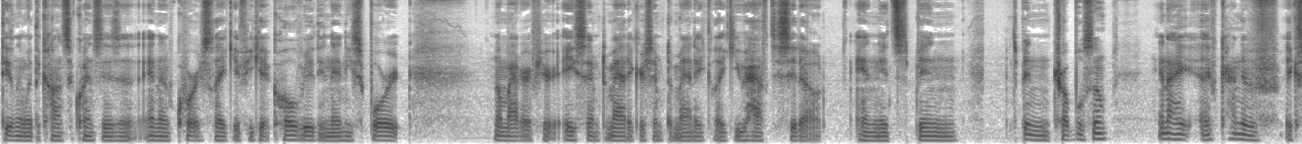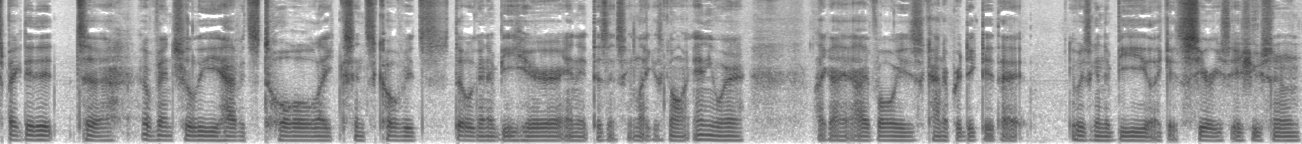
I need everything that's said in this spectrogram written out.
dealing with the consequences and of course like if you get covid in any sport no matter if you're asymptomatic or symptomatic like you have to sit out. And it's been it's been troublesome and I, I've kind of expected it to eventually have its toll, like since COVID's still gonna be here and it doesn't seem like it's going anywhere. Like I, I've always kind of predicted that it was gonna be like a serious issue soon.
